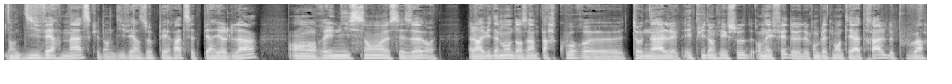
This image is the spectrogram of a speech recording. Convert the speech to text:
dans divers masques, dans divers opéras de cette période-là en réunissant ces euh, œuvres. Alors évidemment dans un parcours euh, tonal et puis dans quelque chose en effet de, de complètement théâtral, de pouvoir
